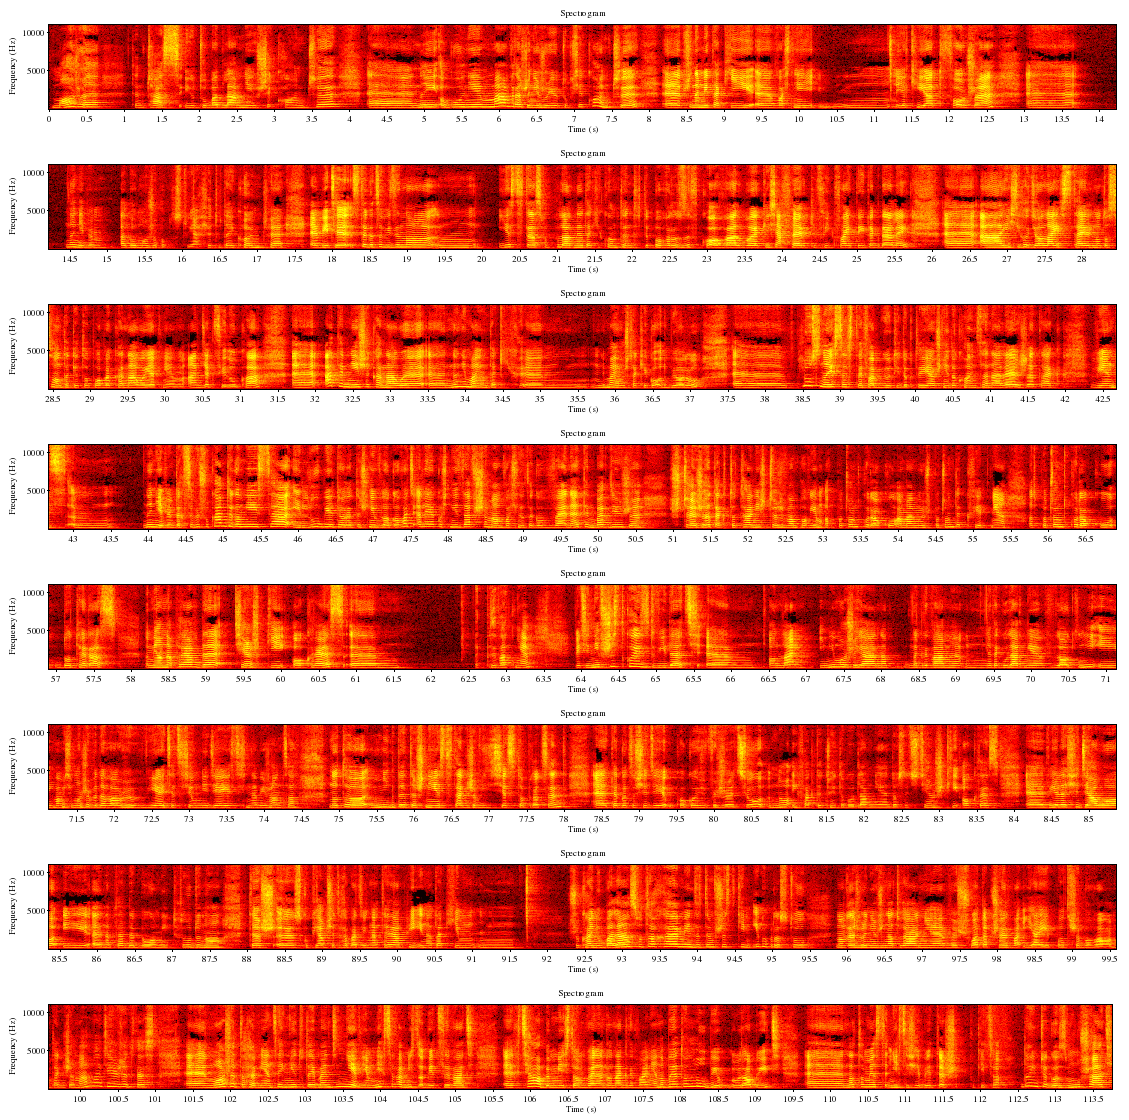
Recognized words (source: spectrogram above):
może ten czas YouTube'a dla mnie już się kończy. E, no i ogólnie mam wrażenie, że YouTube się kończy. E, przynajmniej taki właśnie, mm, jaki ja tworzę. No nie wiem, albo może po prostu ja się tutaj kończę. E, wiecie, z tego co widzę, no mm, jest teraz popularny taki content typowo rozrywkowy, albo jakieś aferki, freak fighty i tak dalej. E, a jeśli chodzi o lifestyle, no to są takie topowe kanały jak, nie wiem, Andziak i Luka. E, a te mniejsze kanały, no nie mają takich... nie mają już takiego odbioru. Plus no jest ta strefa beauty, do której ja już nie do końca należę, tak? Więc no nie wiem, tak sobie szukałam tego miejsca i lubię teoretycznie vlogować, ale jakoś nie zawsze mam właśnie do tego wenę, tym bardziej, że szczerze, tak totalnie szczerze Wam powiem, od początku roku, a mamy już początek kwietnia, od początku roku do teraz, no miałam naprawdę ciężki okres, tak prywatnie. Wiecie, nie wszystko jest widać em, online. I mimo, że ja na, nagrywałam mm, regularnie vlogi i Wam się może wydawało, że wiecie, co się u mnie dzieje, jesteście na bieżąco, no to nigdy też nie jest tak, że widzicie 100% e, tego, co się dzieje u kogoś w życiu. No i faktycznie to był dla mnie dosyć ciężki okres. E, wiele się działo i e, naprawdę było mi trudno. Też skupiłam się trochę bardziej na terapii i na takim... Szukaniu balansu trochę między tym wszystkim i po prostu mam wrażenie, że naturalnie wyszła ta przerwa i ja jej potrzebowałam. Także mam nadzieję, że teraz e, może trochę więcej mnie tutaj będzie. Nie wiem, nie chcę Wam nic obiecywać. E, chciałabym mieć tą wenę do nagrywania, no bo ja to lubię robić. E, natomiast nie chcę siebie też póki co do niczego zmuszać.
